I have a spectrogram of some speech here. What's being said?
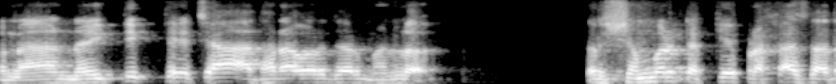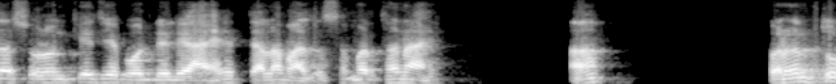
बघा नैतिकतेच्या आधारावर जर म्हणलं तर शंभर टक्के प्रकाशदादा सोळंके जे बोललेले आहेत त्याला माझं समर्थन आहे. हा परंतु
